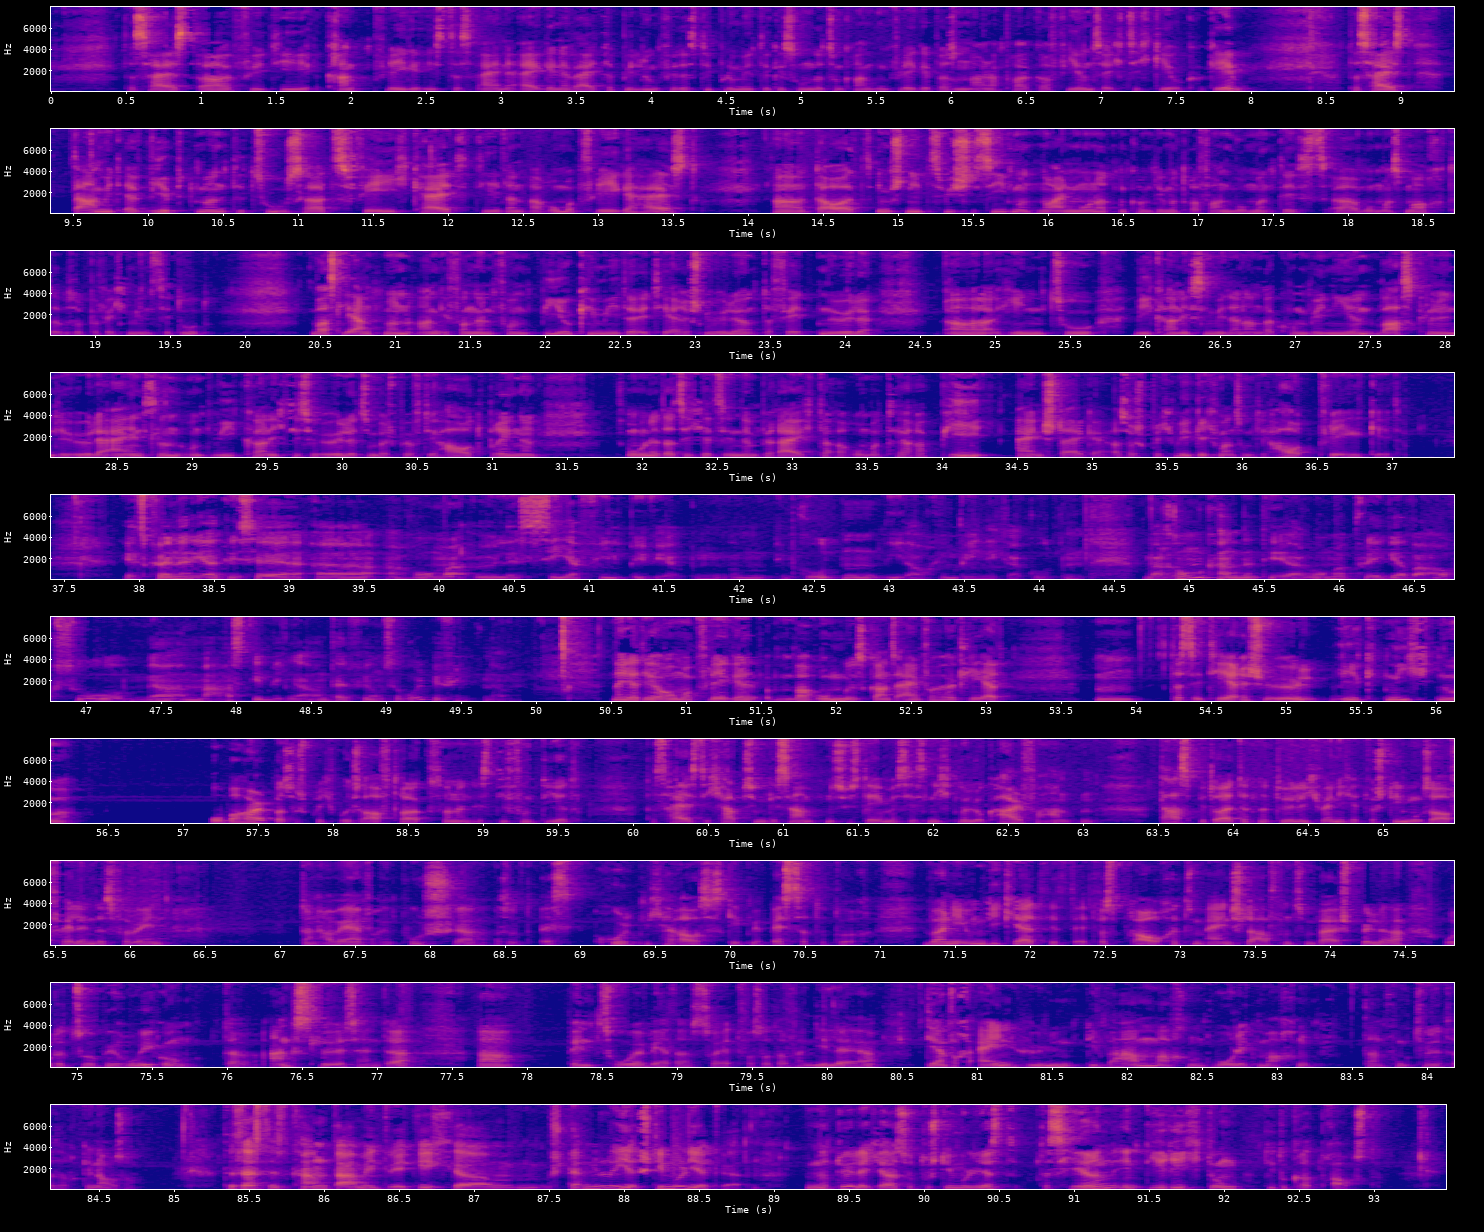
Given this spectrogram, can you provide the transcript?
Das heißt, äh, für die Krankenpflege ist das eine eigene Weiterbildung für das diplomierte Gesundheits- und Krankenpflegepersonal nach 64 GOKG. Das heißt, damit erwirbt man die Zusatzfähigkeit, die dann Aromapflege heißt. Äh, dauert im Schnitt zwischen sieben und neun Monaten, kommt immer darauf an, wo man es äh, macht, also bei welchem Institut. Was lernt man? Angefangen von Biochemie der ätherischen Öle und der fetten Öle äh, hin zu, wie kann ich sie miteinander kombinieren, was können die Öle einzeln und wie kann ich diese Öle zum Beispiel auf die Haut bringen, ohne dass ich jetzt in den Bereich der Aromatherapie einsteige. Also sprich wirklich, wenn es um die Hautpflege geht. Jetzt können ja diese äh, Aromaöle sehr viel bewirken, im Guten wie auch im weniger Guten. Warum kann denn die Aromapflege aber auch so ja, einen maßgeblichen Anteil für unser Wohlbefinden haben? Naja, die Aromapflege, warum, ist ganz einfach erklärt. Mm, das ätherische Öl wirkt nicht nur oberhalb, also sprich, wo ich es auftrage, sondern es diffundiert. Das heißt, ich habe es im gesamten System, es ist nicht nur lokal vorhanden. Das bedeutet natürlich, wenn ich etwas Stimmungsaufhellendes verwende, dann habe ich einfach einen Push. Ja? Also es holt mich heraus, es geht mir besser dadurch. Wenn ich umgekehrt jetzt etwas brauche zum Einschlafen zum Beispiel ja, oder zur Beruhigung, der Angstlösend, ja, äh, Benzoe wäre da so etwas oder Vanille, ja, die einfach einhüllen, die warm machen und wohlig machen, dann funktioniert das auch genauso. Das heißt, es kann damit wirklich ähm, stimuliert, stimuliert werden. Natürlich, ja, also du stimulierst das Hirn in die Richtung, die du gerade brauchst.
